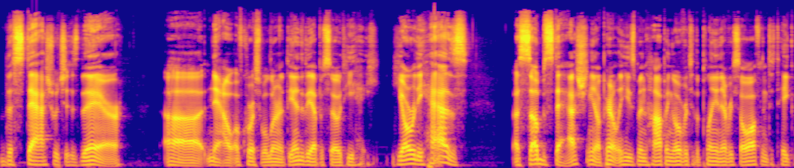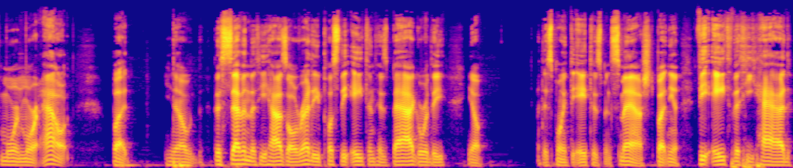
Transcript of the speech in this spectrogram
the stash which is there uh, now. Of course, we'll learn at the end of the episode he he already has a sub stash. You know, apparently he's been hopping over to the plane every so often to take more and more out. But you know, the seven that he has already, plus the eighth in his bag, or the you know, at this point the eighth has been smashed. But you know, the eighth that he had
